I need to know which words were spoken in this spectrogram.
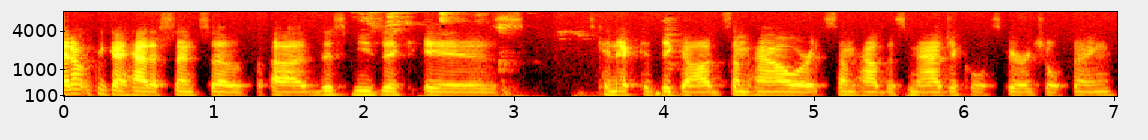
I don't think I had a sense of uh, this music is connected to God somehow, or it's somehow this magical spiritual thing.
